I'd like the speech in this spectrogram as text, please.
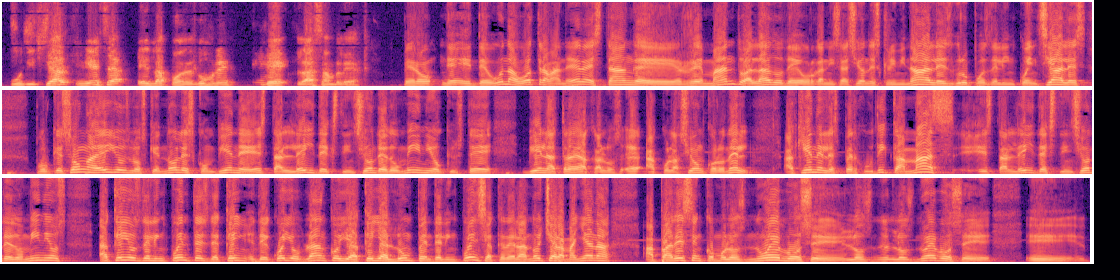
judicial y esa es la podredumbre de la Asamblea pero de, una u otra manera están eh, remando al lado de organizaciones criminales, grupos delincuenciales, porque son a ellos los que no les conviene esta ley de extinción de dominio que usted bien la trae a, eh, colación, coronel. ¿A quienes les perjudica más esta ley de extinción de dominios? Aquellos delincuentes de, de cuello blanco y aquella lumpen delincuencia que de la noche a la mañana aparecen como los nuevos, eh, los nuevos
